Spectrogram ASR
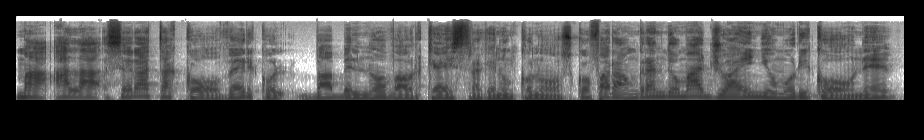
Ma alla serata cover col Babel Nova Orchestra che non conosco farà un grande omaggio a Ennio Morricone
